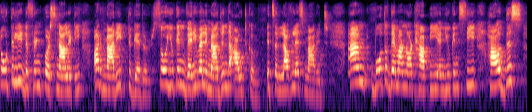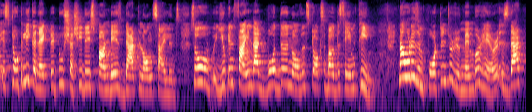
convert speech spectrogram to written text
totally different personality are married together. So you can very well imagine the outcome. It's a loveless marriage and both of them are not happy and you can see how this is totally connected to Shashi Deshpande's That Long Silence. So you can find that both the novels talks about the same theme. Now what is important to remember here is that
